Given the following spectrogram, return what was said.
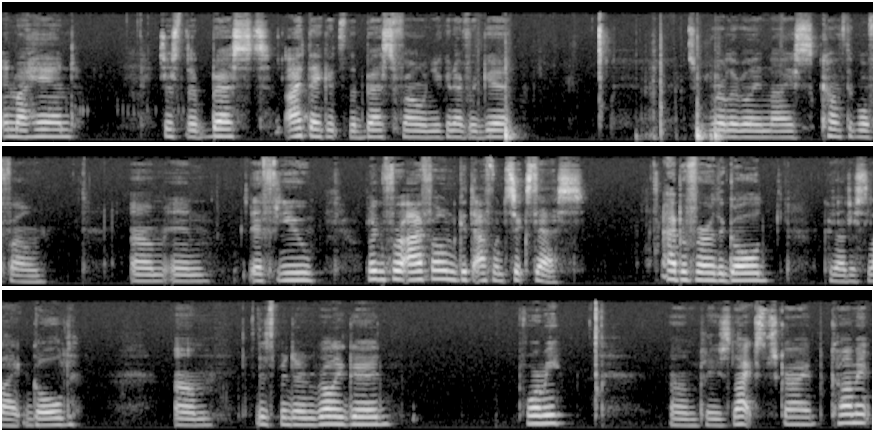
in my hand. Just the best. I think it's the best phone you can ever get. It's a really, really nice, comfortable phone. Um, and if you looking for an iPhone, get the iPhone 6s. I prefer the gold because I just like gold. Um, it's been doing really good for me. Um, please like, subscribe, comment,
